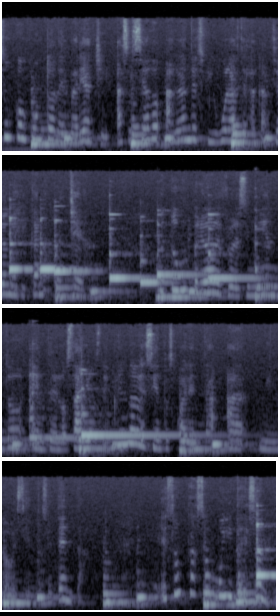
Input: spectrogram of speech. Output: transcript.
es un conjunto del mariachi asociado a grandes figuras de la canción mexicana ranchera, que tuvo un periodo de florecimiento entre los años de 1940 a 1970. Es un caso muy interesante,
